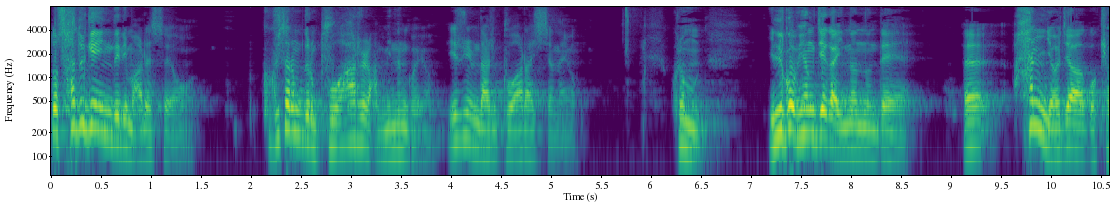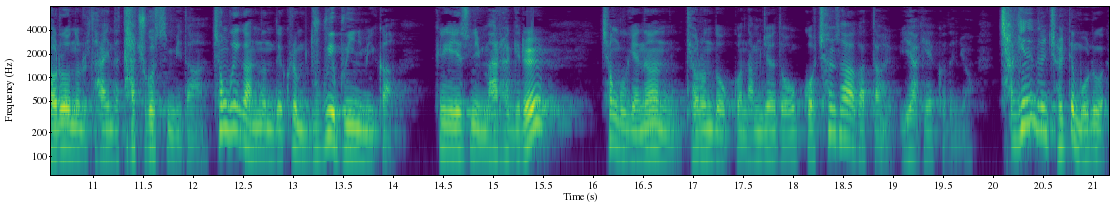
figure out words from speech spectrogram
또 사두개인들이 말했어요. 그, 그 사람들은 부활을 안 믿는 거예요. 예수님 나중에 부활하시잖아요. 그럼 일곱 형제가 있었는데 한 여자하고 결혼을 다 했는데 다 죽었습니다. 천국에 갔는데 그럼 누구의 부인입니까? 그러니까 예수님 말하기를 천국에는 결혼도 없고 남자도 없고 천사와 같다 이야기했거든요. 자기네들은 절대 모르고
